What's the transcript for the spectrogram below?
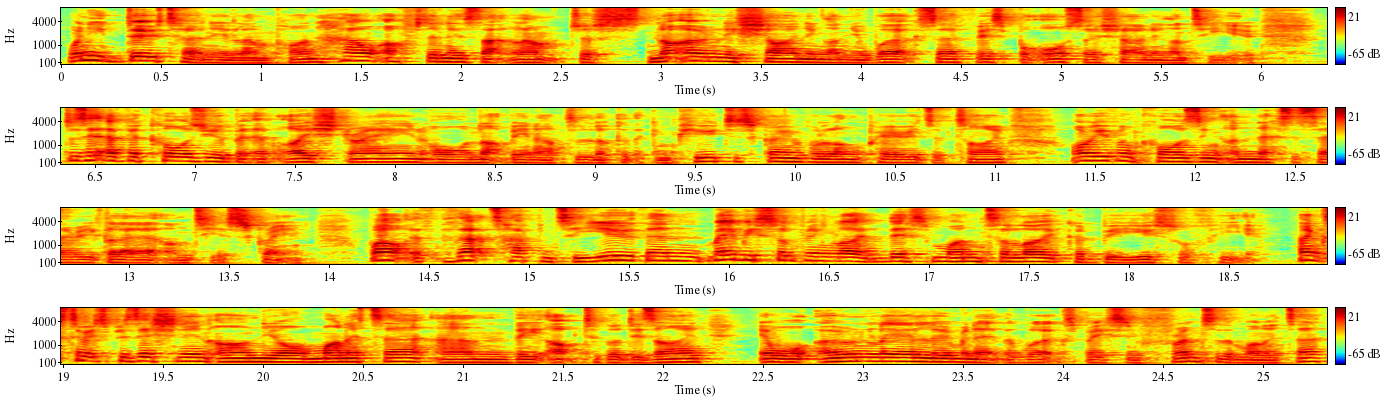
When you do turn your lamp on, how often is that lamp just not only shining on your work surface, but also shining onto you? Does it ever cause you a bit of eye strain or not being able to look at the computer screen for long periods of time, or even causing unnecessary glare onto your screen? Well, if that's happened to you, then maybe something like this monitor light could be useful for you. Thanks to its positioning on your monitor and the optical design, it will only illuminate the workspace in front of the monitor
